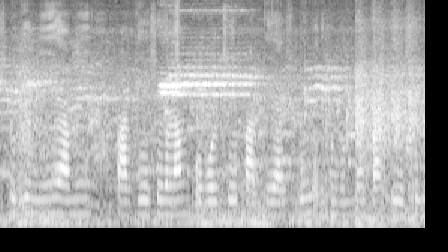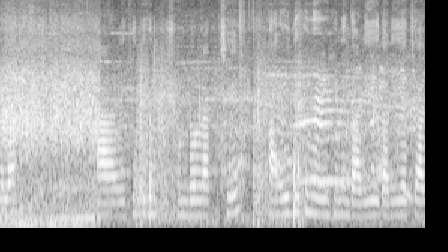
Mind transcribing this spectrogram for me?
মিষ্টুকে নিয়ে আমি পার্কে এসে গেলাম। ও বলছে, পার্কে আসবে। এখন বললাম, পার্কে এসে গেলাম। আর এখানে দেখুন কি সুন্দর লাগছে। আর ওই দেখুন এখানে দাঁড়িয়ে দাঁড়িয়ে আছে আর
